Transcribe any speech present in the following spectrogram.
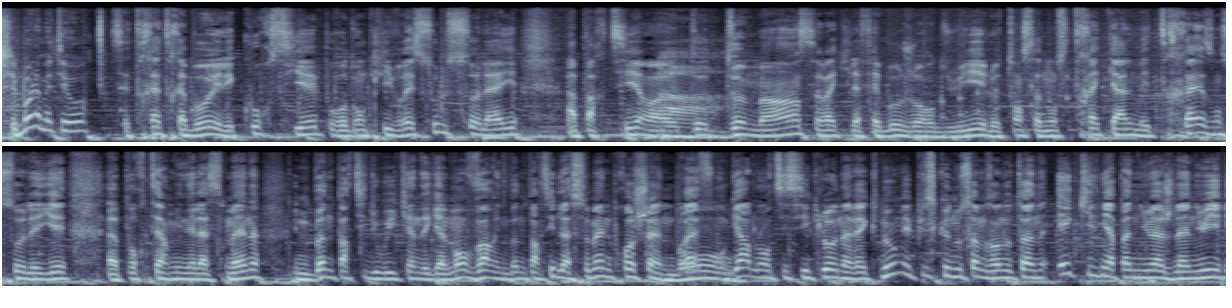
C'est beau la météo C'est très très beau et les coursiers pourront donc livrer sous le soleil à partir euh, Ah. de demain. C'est vrai qu'il a fait beau aujourd'hui et le temps s'annonce très calme et très ensoleillé euh, pour terminer la semaine. Une bonne partie du week-end également, voire une bonne partie de la semaine prochaine. Bref, on garde l'anticyclone avec nous, mais puisque nous sommes en automne et qu'il n'y a pas de nuages la nuit,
